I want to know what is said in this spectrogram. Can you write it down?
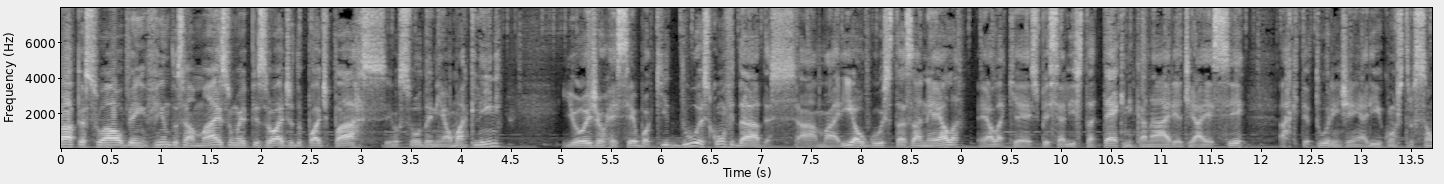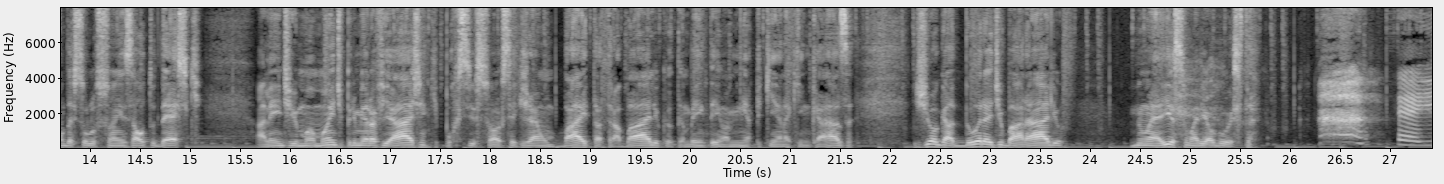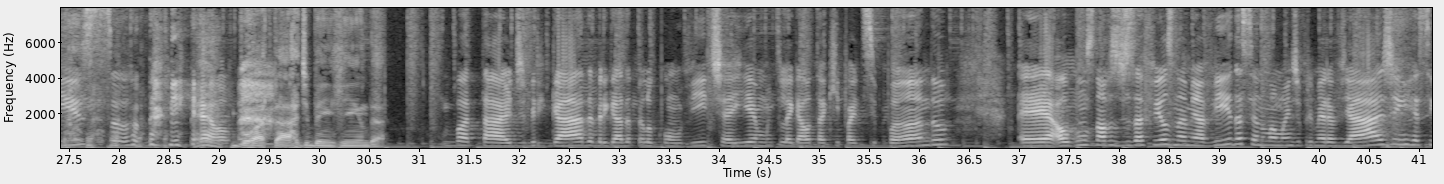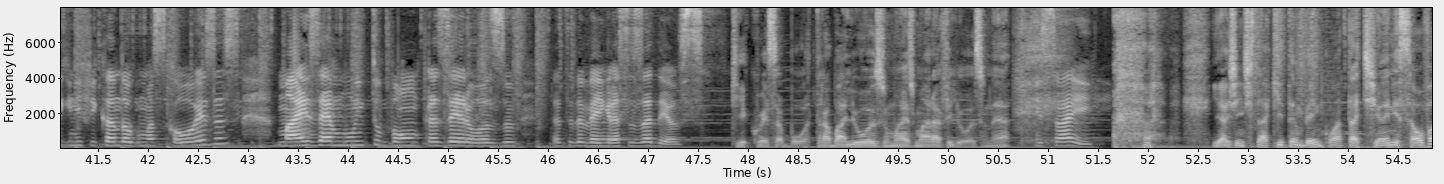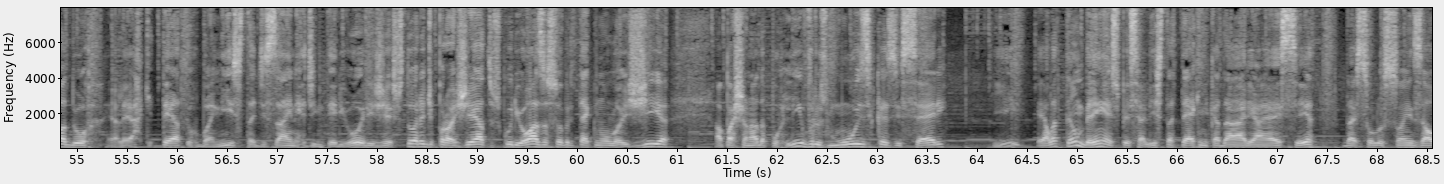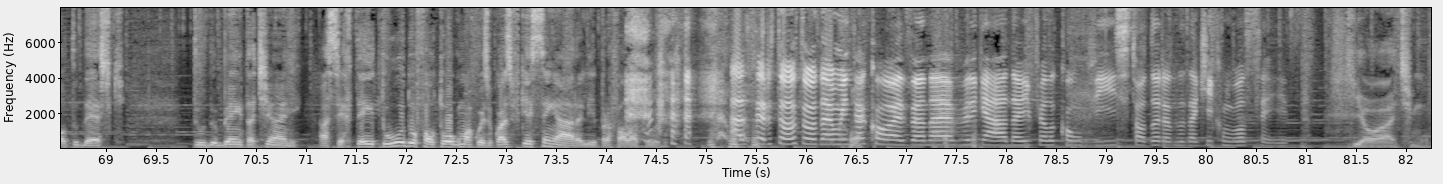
Olá pessoal, bem-vindos a mais um episódio do Podpars. Eu sou o Daniel Macline e hoje eu recebo aqui duas convidadas. A Maria Augusta Zanella, ela que é especialista técnica na área de AEC, Arquitetura, Engenharia e Construção das Soluções Autodesk. Além de mamãe de primeira viagem, que por si só eu sei que já é um baita trabalho, que eu também tenho a minha pequena aqui em casa. Jogadora de baralho. Não é isso, Maria Augusta? É isso, Daniel. Boa tarde, bem-vinda. Boa tarde, obrigada, obrigada pelo convite aí, é muito legal estar aqui participando. É, alguns novos desafios na minha vida, sendo uma mãe de primeira viagem, ressignificando algumas coisas, mas é muito bom, prazeroso. Tá tudo bem, graças a Deus. Que coisa boa. Trabalhoso, mas maravilhoso, né? Isso aí. e a gente está aqui também com a Tatiane Salvador. Ela é arquiteta, urbanista, designer de interiores, gestora de projetos, curiosa sobre tecnologia, apaixonada por livros, músicas e série. E ela também é especialista técnica da área AEC das soluções Autodesk. Tudo bem, Tatiane? Acertei tudo ou faltou alguma coisa? Eu quase fiquei sem ar ali para falar tudo. Acertou tudo, é muita coisa, né? Obrigada aí pelo convite, tô adorando estar aqui com vocês. Que ótimo.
